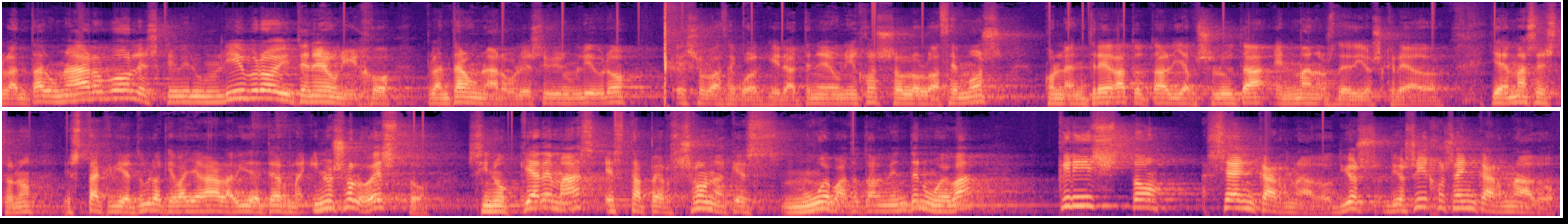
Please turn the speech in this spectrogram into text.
Plantar un árbol, escribir un libro y tener un hijo. Plantar un árbol, escribir un libro, eso lo hace cualquiera. Tener un hijo solo lo hacemos con la entrega total y absoluta en manos de Dios Creador. Y además esto, ¿no? Esta criatura que va a llegar a la vida eterna. Y no solo esto, sino que además esta persona que es nueva, totalmente nueva, Cristo se ha encarnado, Dios, Dios Hijo se ha encarnado,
